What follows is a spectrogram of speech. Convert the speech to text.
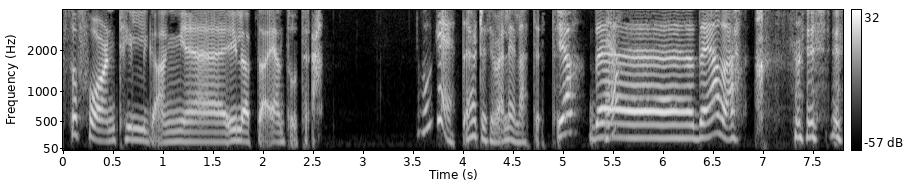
så får han tilgang eh, i løpet av 1, 2, 3. Ok, det hørtes jo veldig lett ut. Ja, det, ja. det er det.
